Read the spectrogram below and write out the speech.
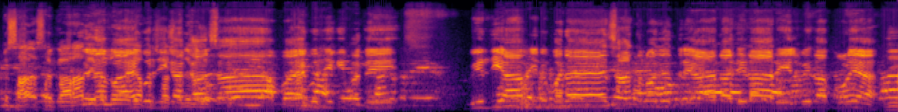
ਕਿਸਾ- ਸਰਕਾਰਾਂ ਦੇ ਵੱਲੋਂ ਜਾਂ ਵਾਹਿਗੁਰੂ ਜੀ ਕਾ ਪ੍ਰਸ਼ਾਸਨ ਦੇ ਵੱਲੋਂ। ਖਾਲਸਾ ਵਾਹਿਗੁਰੂ ਜੀ ਕੀ ਫਤਿਹ। ਵੀਰ ਜੀ ਆਪ ਜੀ ਨੂੰ ਪਤਾ ਹੈ ਸਤਲੁਜ ਦਰਿਆ ਦਾ ਜਿਹੜਾ ਰੇਲਵੇ ਦਾ ਪੁਲ ਆ ਜੀ।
